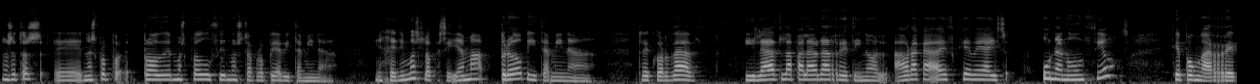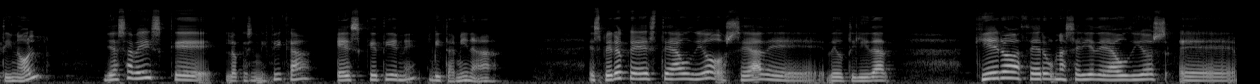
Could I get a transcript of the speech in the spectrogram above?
nosotros eh, nos podemos producir nuestra propia vitamina A. Ingerimos lo que se llama provitamina A. Recordad, hilad la palabra retinol. Ahora cada vez que veáis un anuncio que ponga retinol, ya sabéis que lo que significa es que tiene vitamina A. Espero que este audio os sea de utilidad. Quiero hacer una serie de audios eh,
